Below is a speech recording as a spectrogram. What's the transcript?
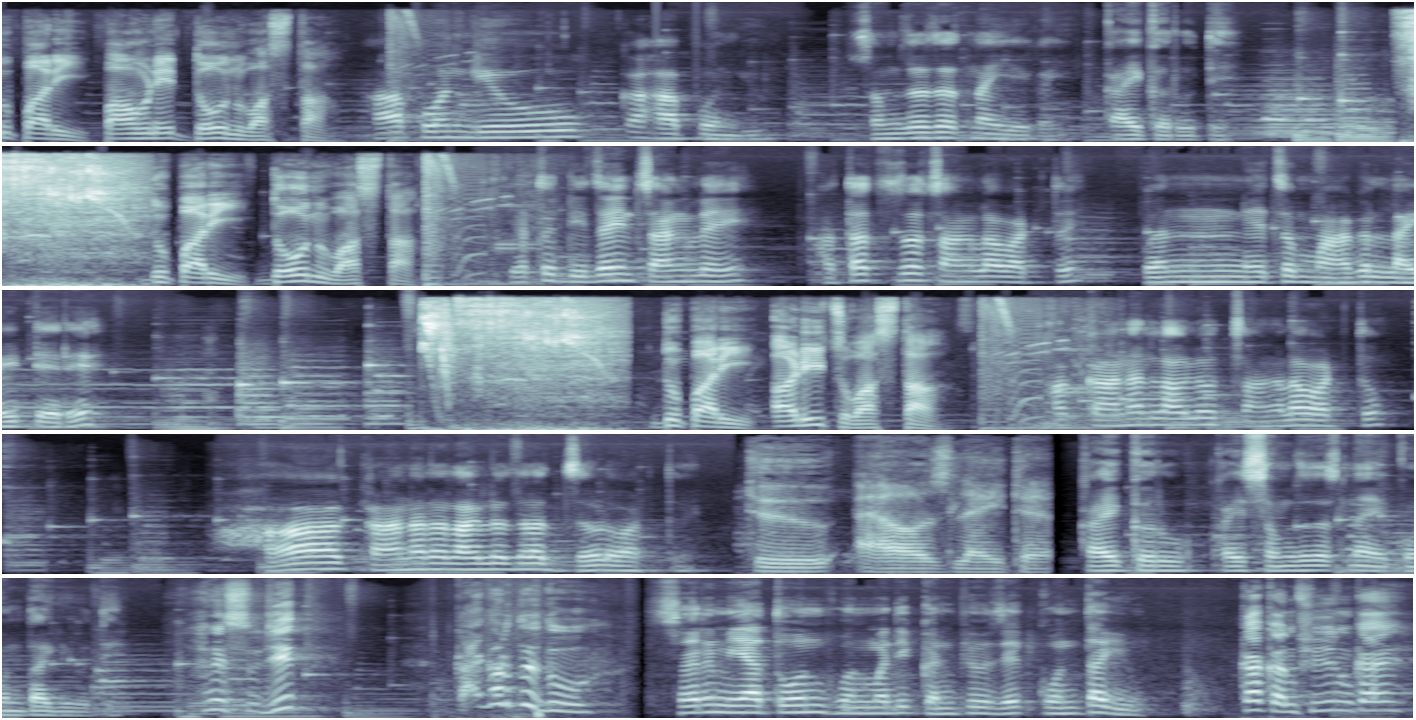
दुपारी पावणे दोन वाजता. हा फोन घेऊ का हा फोन घेऊ? समजतच नाहीये काही. काय करू ते? दुपारी दोन वाजता. याचं डिझाईन चांगलं आहे. हातात सुद्धा चांगला वाटतोय. पण याचं मागं लाइट आहे रे. दुपारी अडीच वाजता. हा कानाला लावल्यावर चांगला वाटतो. हा कानाला लागल्यावर जरा जड वाटतोय. Two hours later. काय करू? काही समजतच नाही कोणता घेऊ ते. अरे सुजित काय करतोय तू? सर मी या दोन फोनमध्ये कन्फ्यूज आहे. कोणता घेऊ का कन्फ्युजन काय?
